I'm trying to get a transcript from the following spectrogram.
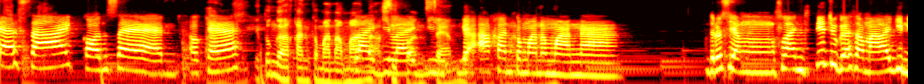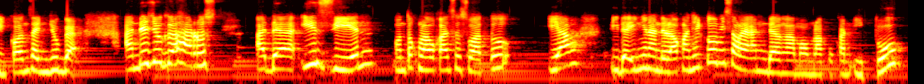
ya say konsen, oke? Itu nggak akan ke mana-mana Lagi-lagi nggak akan ke mana-mana. Terus yang selanjutnya juga sama lagi nih, konsen juga. Anda juga harus ada izin untuk melakukan sesuatu yang tidak ingin Anda lakukan. Jadi kalau misalnya Anda nggak mau melakukan itu,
